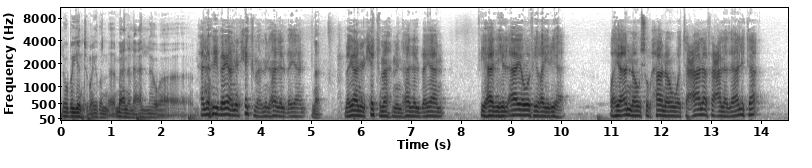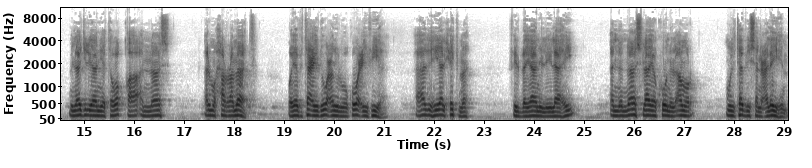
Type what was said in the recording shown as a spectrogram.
لو بينتم أيضا معنى لعل و هذا في بيان الحكمة من هذا البيان. نعم. بيان الحكمة من هذا البيان في هذه الآية وفي غيرها. وهي أنه سبحانه وتعالى فعل ذلك من أجل أن يتوقع الناس المحرمات ويبتعدوا عن الوقوع فيها. هذه هي الحكمة في البيان الإلهي أن الناس لا يكون الأمر ملتبسا عليهم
